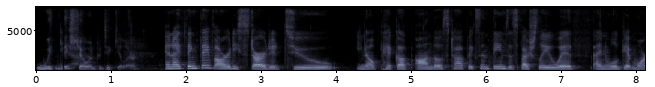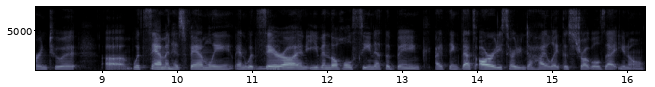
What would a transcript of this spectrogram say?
with this show in particular. And I think they've already started to, you know, pick up on those topics and themes, especially with, and we'll get more into it, um, with Sam and his family and with Sarah and even the whole scene at the bank. I think that's already starting to highlight the struggles that, you know,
